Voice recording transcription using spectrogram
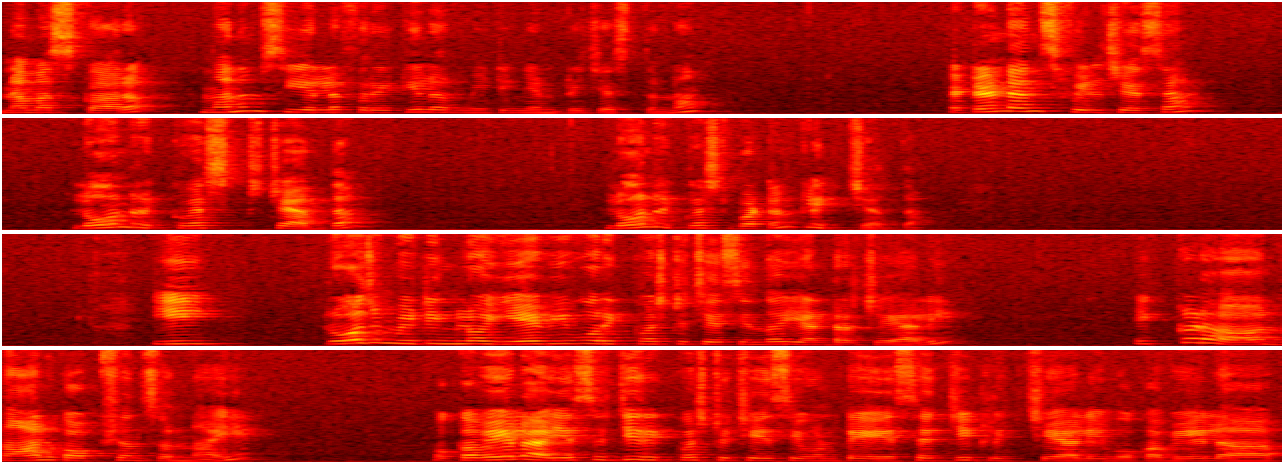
నమస్కారం. మనం సిఎల్ఎఫ్ రెగ్యులర్ మీటింగ్ ఎంట్రీ చేస్తున్నాం. అటెండెన్స్ ఫిల్ చేసాం లోన్ రిక్వెస్ట్ చేద్దాం. లోన్ రిక్వెస్ట్ బటన్ క్లిక్ చేద్దాం. ఈ రోజు మీటింగ్లో ఏ వివో రిక్వెస్ట్ చేసిందో ఎంటర్ చేయాలి. ఇక్కడ నాలుగు ఆప్షన్స్ ఉన్నాయి. ఒకవేళ ఎస్హెచ్జి రిక్వెస్ట్ చేసి ఉంటే ఎస్హెచ్జి క్లిక్ చేయాలి. ఒకవేళ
